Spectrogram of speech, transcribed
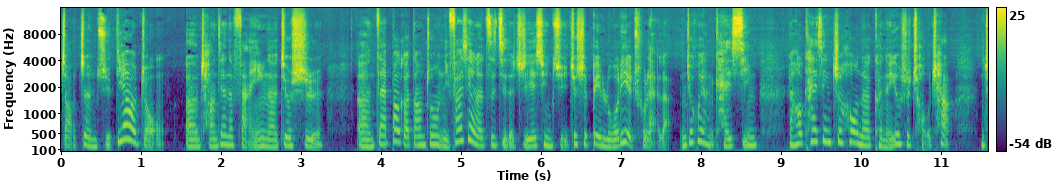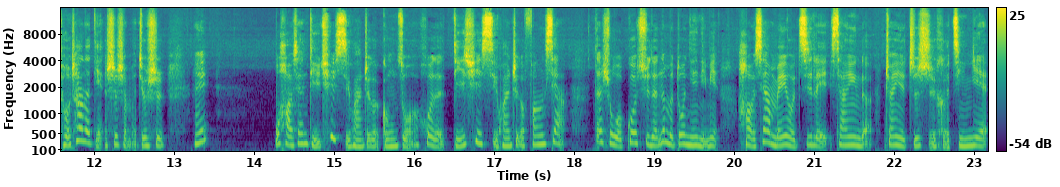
找证据。第二种，嗯，常见的反应呢，就是。嗯，在报告当中，你发现了自己的职业兴趣，就是被罗列出来了，你就会很开心。然后开心之后呢，可能又是惆怅。你惆怅的点是什么？就是，哎，我好像的确喜欢这个工作，或者的确喜欢这个方向，但是我过去的那么多年里面，好像没有积累相应的专业知识和经验。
